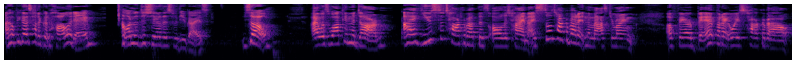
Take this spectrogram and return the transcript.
I hope you guys had a good holiday. I wanted to share this with you guys. So I was walking the dog. I used to talk about this all the time. I still talk about it in the mastermind a fair bit, but I always talk about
